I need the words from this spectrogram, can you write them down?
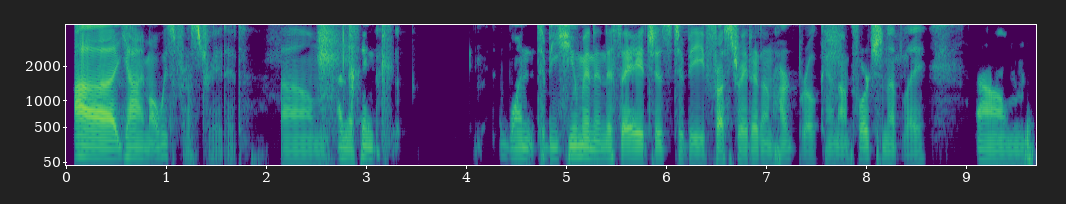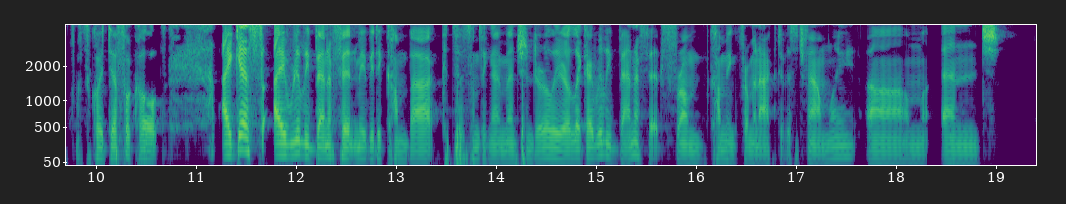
Uh yeah i'm always frustrated. Um and i think one to be human in this age is to be frustrated and heartbroken unfortunately um, it's quite difficult. I guess I really benefit, maybe to come back to something I mentioned earlier. Like I really benefit from coming from an activist family um, and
